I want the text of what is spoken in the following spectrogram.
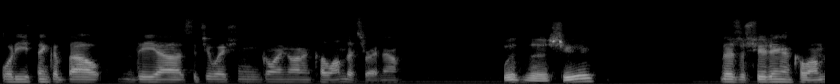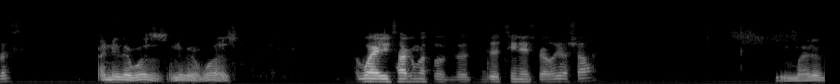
What do you think about the uh, situation going on in Columbus right now? With the shooting, There's a shooting in Columbus. I knew there was. I knew there was. Wait, are you talking about the, the, the teenage girl who got shot? Might have.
